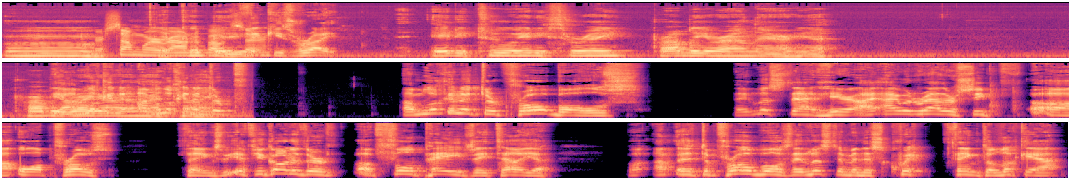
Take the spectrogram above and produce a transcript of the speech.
Mm, or somewhere around about be. I there? think he's right. 82, 83, probably around there, yeah. Probably Yeah, I'm right looking. around At, I'm that looking time. at their. I'm looking at their Pro Bowls. They list that here. I, I would rather see uh, all pros things. If you go to their uh, full page, they tell you. Well, uh, at the Pro Bowls, they list them in this quick thing to look at.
